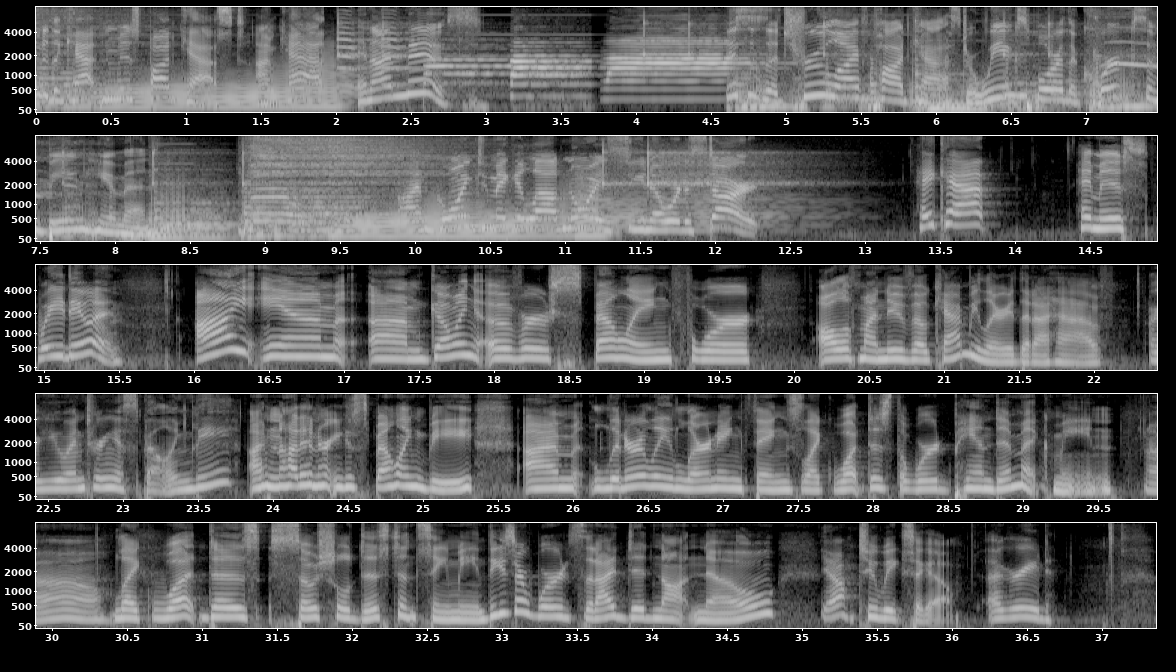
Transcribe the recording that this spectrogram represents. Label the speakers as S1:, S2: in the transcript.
S1: Welcome to the Cat and Moose Podcast. I'm Cat.
S2: And I'm Moose. This is a true life podcast where we explore the quirks of being human. I'm going to make a loud noise so you know where to start. Hey, Cat.
S1: Hey, Moose.
S2: What are you doing?
S1: I am um, going over spelling for all of my new vocabulary that I have.
S2: Are you entering a spelling bee?
S1: I'm not entering a spelling bee. I'm literally learning things like what does the word pandemic mean?
S2: Oh.
S1: Like what does social distancing mean? These are words that I did not know
S2: Yeah.
S1: two weeks ago.
S2: Agreed.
